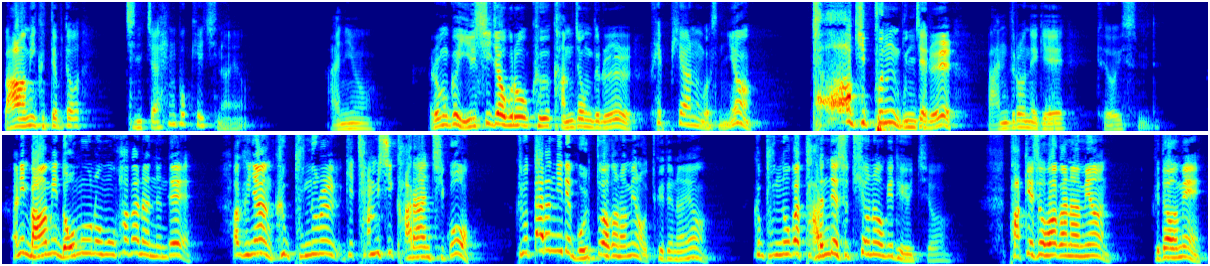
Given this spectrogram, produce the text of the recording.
마음이 그때부터 진짜 행복해지나요? 아니요. 여러분 그 일시적으로 그 감정들을 회피하는 것은요. 더 깊은 문제를 만들어내게 되어 있습니다. 아니 마음이 너무너무 화가 났는데 아 그냥 그 분노를 이렇게 잠시 가라앉히고 그리고 다른 일에 몰두하거나 하면 어떻게 되나요? 그 분노가 다른 데서 튀어나오게 되어 있죠. 밖에서 화가 나면 그 다음에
